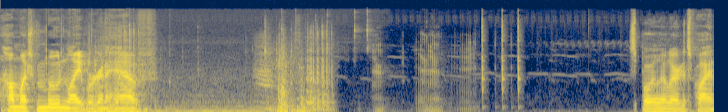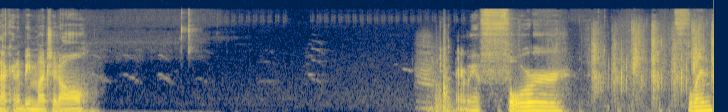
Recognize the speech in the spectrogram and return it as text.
how much moonlight we're gonna have. Spoiler alert, it's probably not going to be much at all. all. Right, we have four flint.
